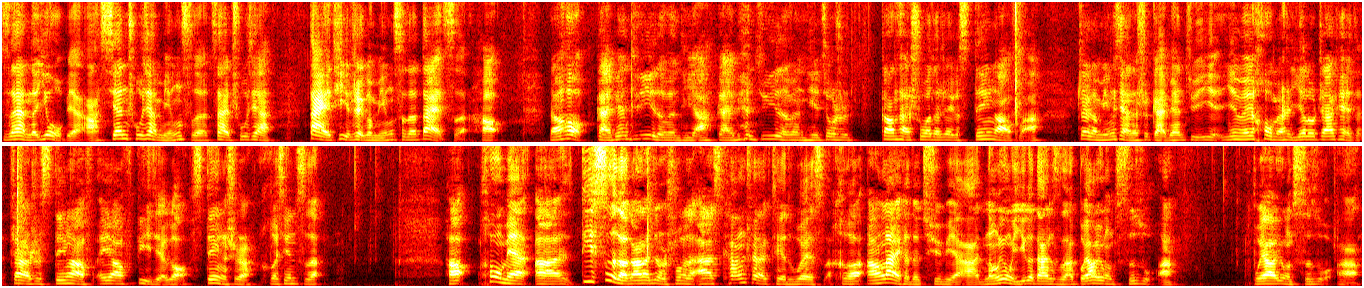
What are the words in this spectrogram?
than 的右边啊，先出现名词，再出现代替这个名词的代词。好，然后改变句意的问题啊，改变句意的问题就是刚才说的这个 sting of 啊，这个明显的是改变句意，因为后面是 yellow jacket，这儿是 sting of A of B 结构，sting 是核心词。好，后面啊，第四个刚才就是说的 as contracted with 和 unlike 的区别啊，能用一个单词，不要用词组啊，不要用词组啊。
